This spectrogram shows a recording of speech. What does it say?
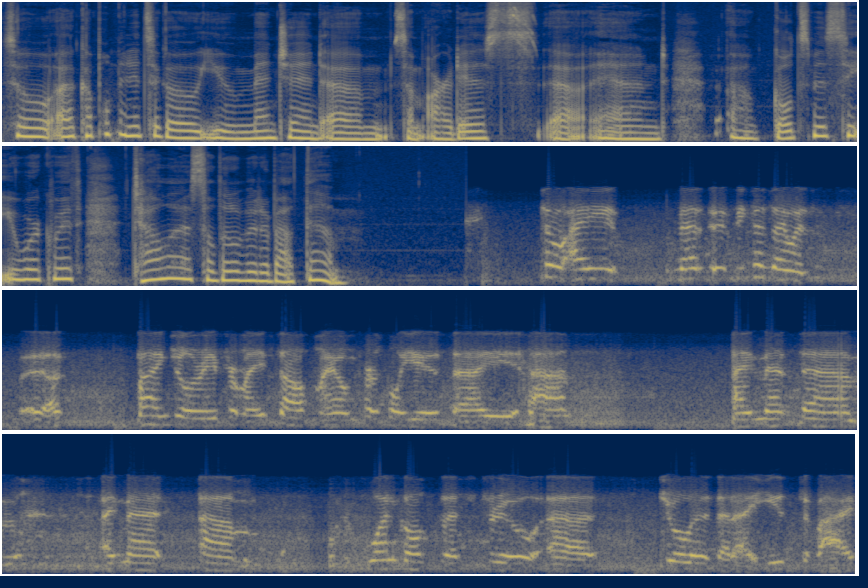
So, a couple minutes ago, you mentioned um, some artists uh, and uh, goldsmiths that you work with. Tell us a little bit about them. So, I met because I was uh, buying jewelry for myself, my own personal use. I um, I met them. I met um, one goldsmith through uh, jeweler that I used to buy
